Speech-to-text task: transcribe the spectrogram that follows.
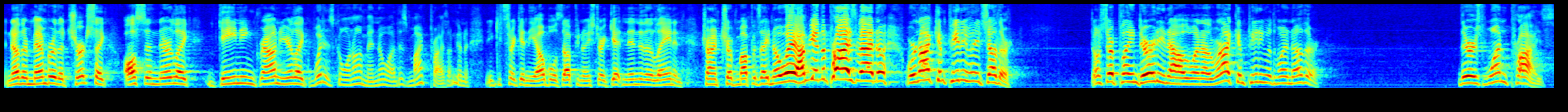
another member of the church, like all of a sudden they're like gaining ground and you're like, what is going on, man? No, uh, this is my prize. I'm going to, you start getting the elbows up, you know, you start getting into their lane and trying to trip them up and say, no way, I'm getting the prize, man. No, we're not competing with each other. Don't start playing dirty now with one another. We're not competing with one another. There's one prize,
